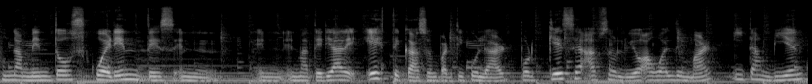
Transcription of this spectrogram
fundamentos coherentes en, en, materia de este caso en particular, por qué se absolvió a Waldemar y también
